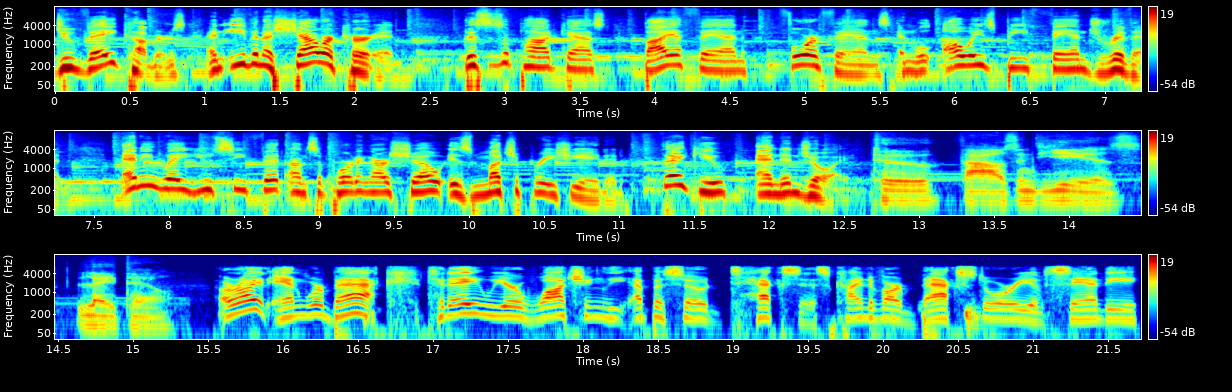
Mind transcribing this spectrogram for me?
duvet covers, and even a shower curtain. This is a podcast by a fan for fans and will always be fan driven. Any way you see fit on supporting our show is much appreciated. Thank you and enjoy. 2,000 years later. All right, and we're back. Today we are watching the episode Texas, kind of our backstory of Sandy.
